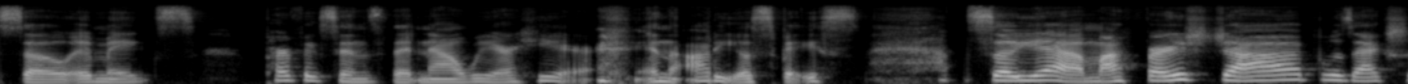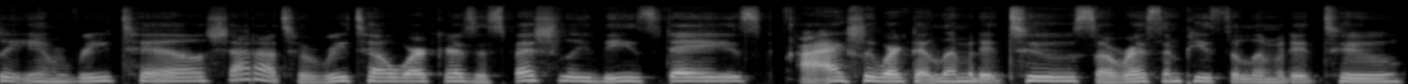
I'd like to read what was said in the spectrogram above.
So it makes perfect sense that now we are here in the audio space. So, yeah, my first job was actually in retail. Shout out to retail workers, especially these days. I actually worked at Limited Too, So, rest in peace to Limited Too.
